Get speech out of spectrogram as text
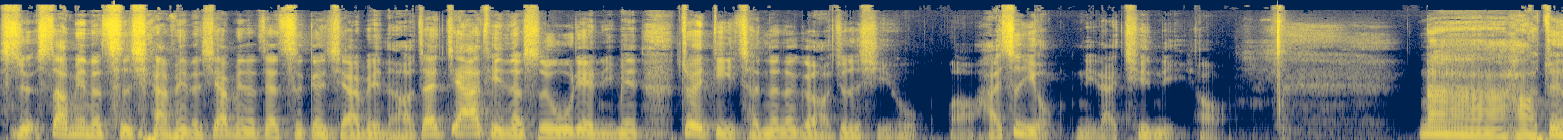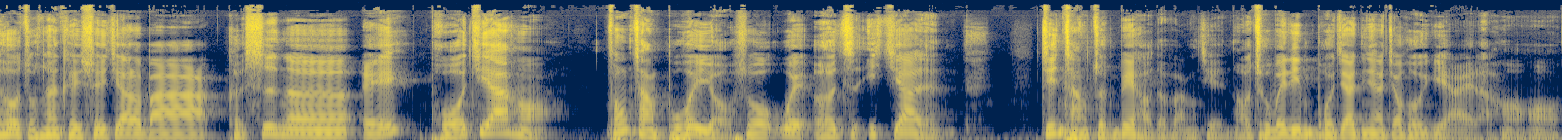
是上面的吃下面的，下面的再吃更下面的哈。在家庭的食物链里面，最底层的那个，就是媳妇啊，还是有你来清理哈。那好，最后总算可以睡觉了吧？可是呢，哎。婆家哈，通常不会有说为儿子一家人经常准备好的房间哦，除非你婆家人家叫回来了哈哦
